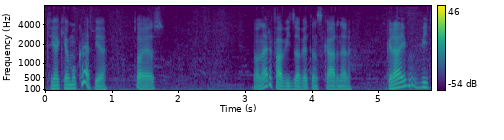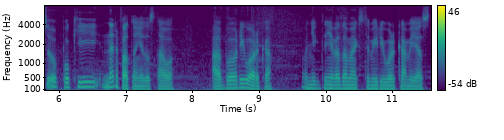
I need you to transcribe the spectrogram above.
Ty, jak ja mu klepię? Co jest? No nerfa widzowie ten skarner. Graj widzu, póki nerfa to nie dostało. Albo reworka. Bo nigdy nie wiadomo jak z tymi reworkami jest.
